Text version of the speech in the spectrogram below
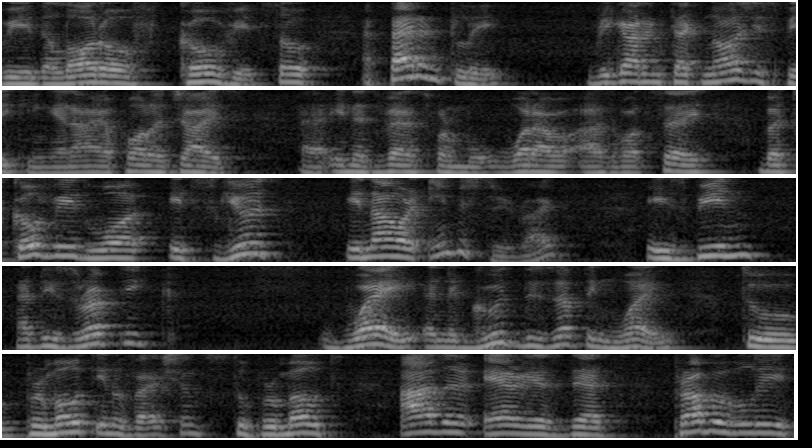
with a lot of covid. So apparently regarding technology speaking and i apologize uh, in advance from what i was about to say but covid what it's good in our industry right? It's been a disrupting way and a good disrupting way to promote innovations, to promote other areas that probably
